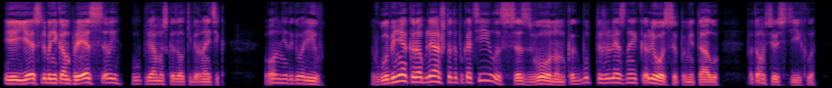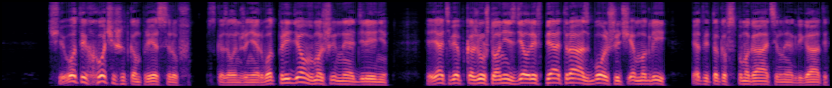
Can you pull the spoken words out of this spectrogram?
и если бы не компрессоры, — упрямо сказал кибернетик, — он не договорил. В глубине корабля что-то покатилось со звоном, как будто железные колеса по металлу. Потом все стихло. — Чего ты хочешь от компрессоров? — сказал инженер. — Вот придем в машинное отделение, и я тебе покажу, что они сделали в пять раз больше, чем могли. Это ведь только вспомогательные агрегаты.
